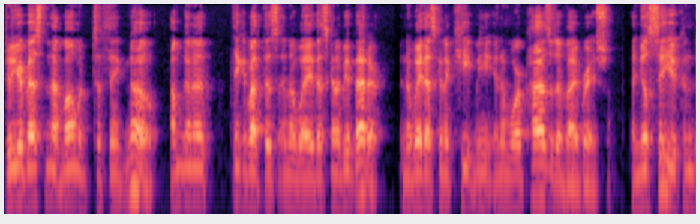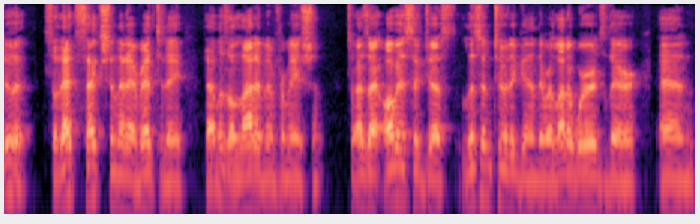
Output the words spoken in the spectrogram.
do your best in that moment to think, no, I'm going to think about this in a way that's going to be better, in a way that's going to keep me in a more positive vibration. And you'll see you can do it. So, that section that I read today, that was a lot of information. So, as I always suggest, listen to it again. There were a lot of words there. And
